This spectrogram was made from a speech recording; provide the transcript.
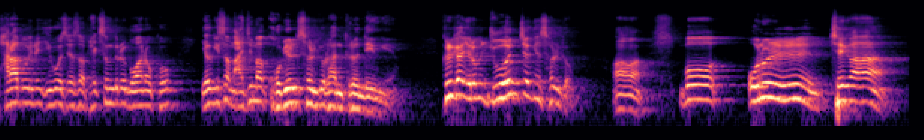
바라보이는 이곳에서 백성들을 모아놓고 여기서 마지막 고별 설교를 한 그런 내용이에요. 그러니까 여러분 유언적인 설교. 어, 뭐 오늘 제가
